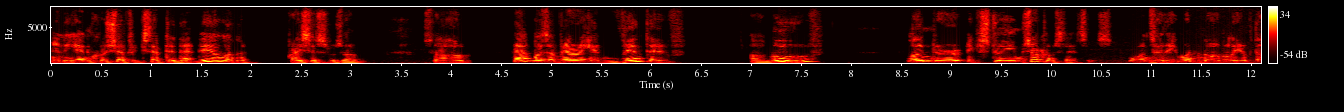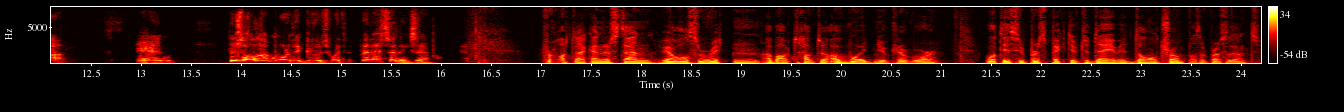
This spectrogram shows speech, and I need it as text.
in the end, Khrushchev accepted that deal, and the crisis was over. So that was a very inventive uh, move under extreme circumstances, ones that he wouldn't normally have done. And there's a lot more that goes with it, but that's an example. From what I can understand, you have also written about how to avoid nuclear war. What is your perspective today with Donald Trump as a president?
